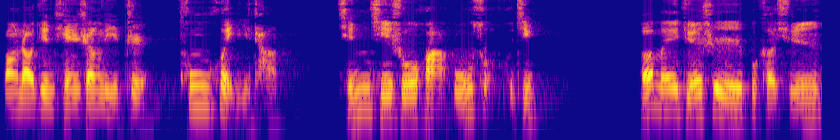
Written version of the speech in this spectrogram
王昭君天生丽质，聪慧异常。琴棋书画无所不精，峨眉绝世不可寻，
